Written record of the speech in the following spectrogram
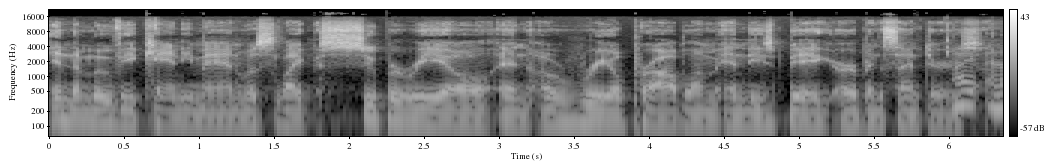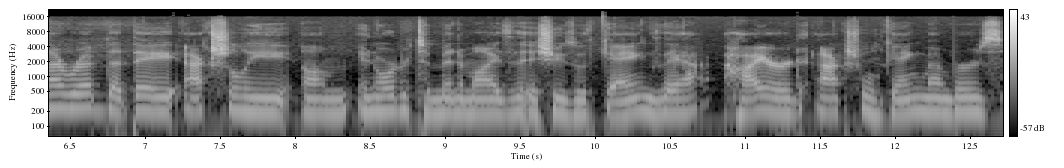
in the movie Candyman was like super real and a real problem in these big urban centers. I, and I read that they actually, um, in order to minimize the issues with gangs, they ha- hired actual gang members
